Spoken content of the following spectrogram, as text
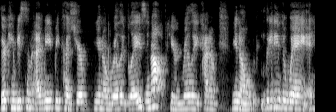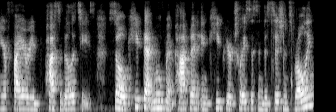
There can be some envy because you're, you know, really blazing up. You're really kind of, you know, leading the way in your fiery possibilities. So keep that movement popping and keep your choices and decisions rolling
